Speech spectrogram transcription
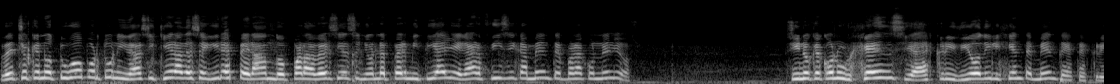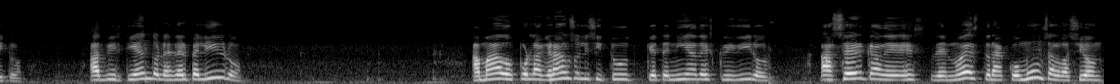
De hecho que no tuvo oportunidad siquiera de seguir esperando para ver si el Señor le permitía llegar físicamente para con ellos. Sino que con urgencia escribió diligentemente este escrito, advirtiéndoles del peligro amados, por la gran solicitud que tenía de escribiros acerca de, de, nuestra común salvación,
